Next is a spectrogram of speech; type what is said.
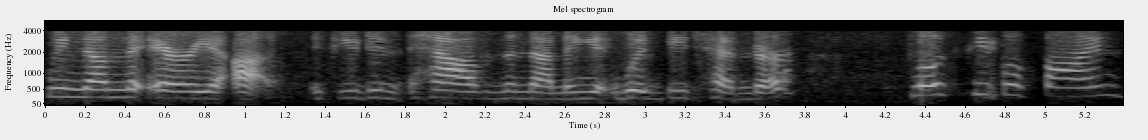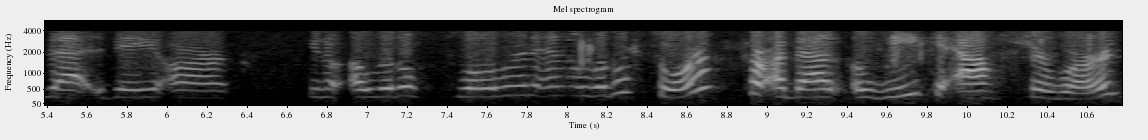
we numb the area up. If you didn't have the numbing, it would be tender. Most people find that they are, you know, a little swollen and a little about a week afterwards,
